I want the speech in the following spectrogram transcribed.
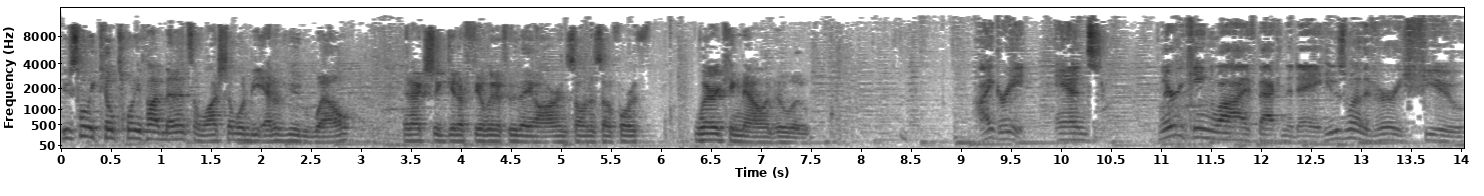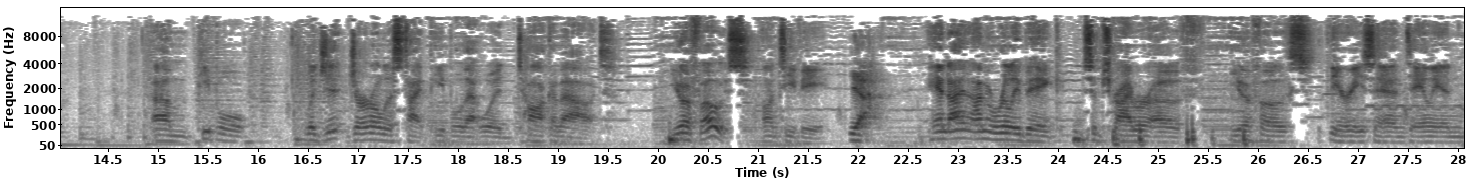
You just want to kill 25 minutes and watch someone be interviewed well, and actually get a feeling of who they are and so on and so forth. Larry King now on Hulu. I agree. And Larry King live back in the day, he was one of the very few um, people, legit journalist type people that would talk about UFOs on TV. Yeah, And I, I'm a really big subscriber of UFOs theories and alien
